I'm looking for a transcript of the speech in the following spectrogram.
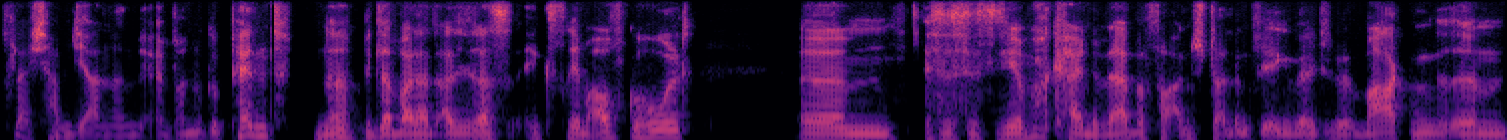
Vielleicht haben die anderen einfach nur gepennt. Ne? Mittlerweile hat Adidas extrem aufgeholt. Ähm, es ist jetzt hier immer keine Werbeveranstaltung für irgendwelche Marken. Ähm,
